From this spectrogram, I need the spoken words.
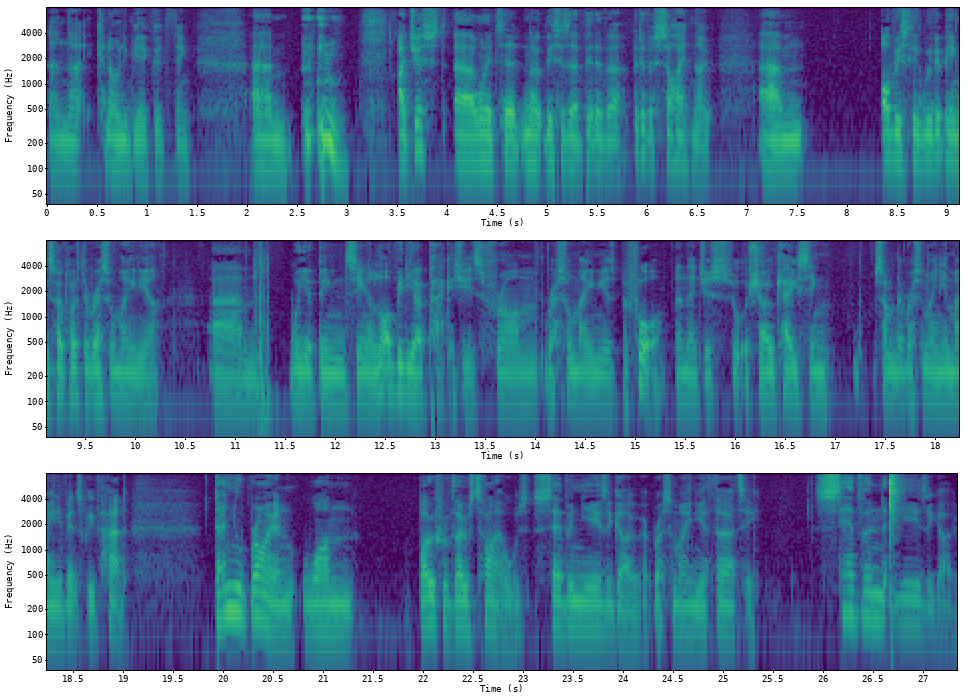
and that can only be a good thing. Um, I just uh, wanted to note this as a bit of a bit of a side note. Um, obviously, with it being so close to WrestleMania, um, we have been seeing a lot of video packages from WrestleManias before, and they're just sort of showcasing some of the WrestleMania main events we've had. Daniel Bryan won both of those titles seven years ago at WrestleMania 30. Seven years ago.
